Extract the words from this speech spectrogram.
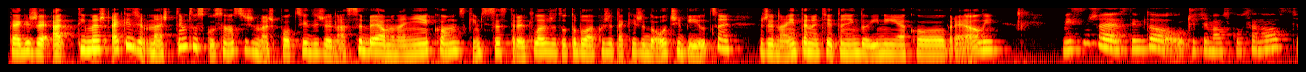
Takže a ty máš, aké, že máš týmto skúsenosti, že máš pocit, že na sebe alebo na niekom, s kým si sa stretla, že toto bolo akože také, že do očí bijúce? Že na internete je to niekto iný ako v reáli? Myslím, že s týmto určite mám skúsenosť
